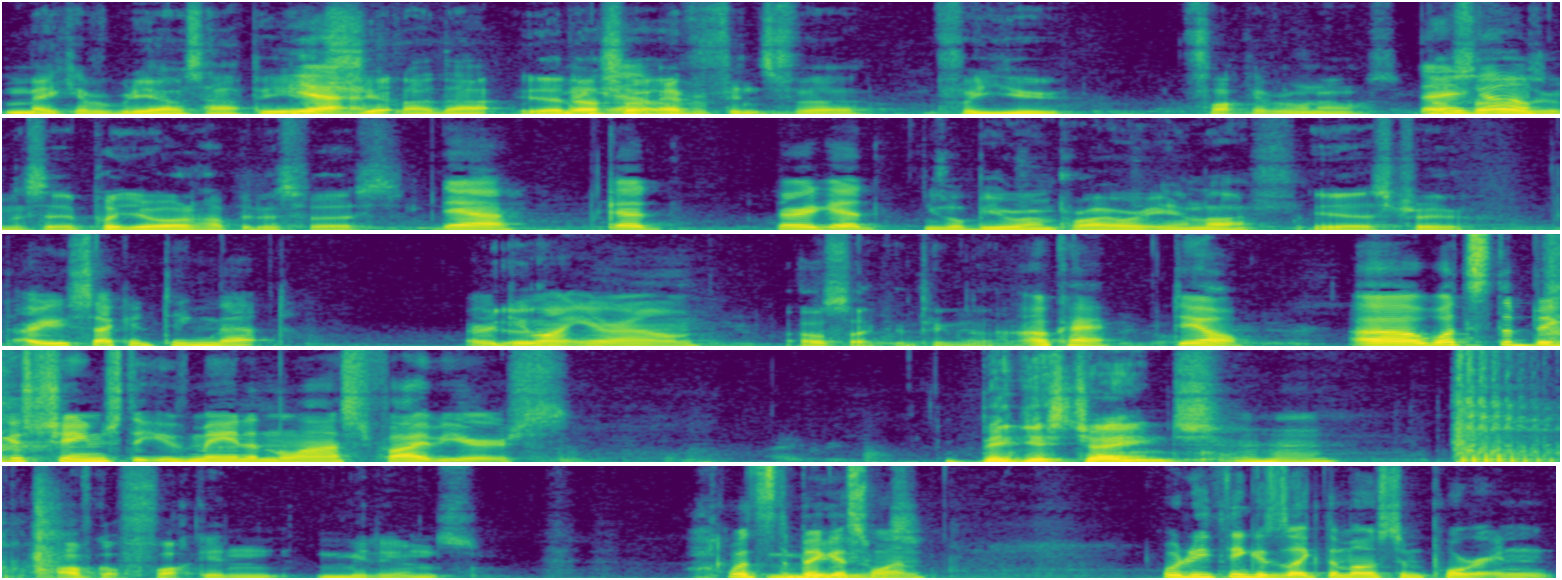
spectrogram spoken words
make everybody else happy Yeah. and shit like that. Yeah, Make that's sure right. everything's for for you. Fuck everyone else. There That's you what I was gonna say. Put your own happiness first. Yeah, good. Very good. You got to be your own priority in life. Yeah, it's true. Are you seconding that? Or do you want your own? I was seconding that. Okay, deal. Uh, what's the biggest change that you've made in the last five years? Biggest change. Mm-hmm. I've got fucking millions. What's the biggest Millions. one? What do you think is like the most important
